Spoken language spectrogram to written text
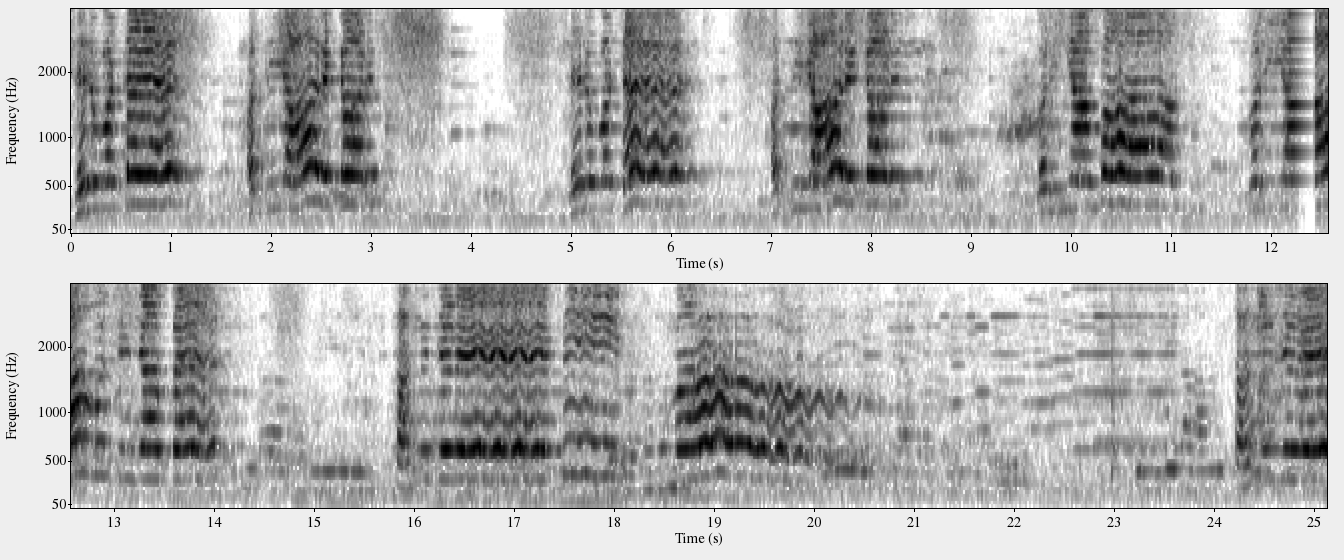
ਸਿਰ ਵੱਡੇ ਹਥਿਆਰ ਕਰ ਸਿਰ ਵੱਡੇ ਹਥਿਆਰ ਕਰ। ਵਰੀਆਂ ਮਾਂ ਵਰੀਆਂ ਮਸਿਆਂ ਪੈ ਤਨ ਜਣੇ ਦੀ ਮਾਂ। ਤਨ ਜਣੇ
